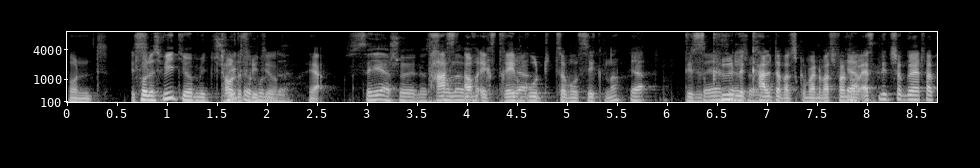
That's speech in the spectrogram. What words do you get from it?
Und ist tolles Video mit Tolles Video, ja. Sehr schön. Passt tolle, auch extrem ja. gut zur Musik, ne? Ja, dieses sehr, kühle, sehr kalte, was ich gemeint was ich von ja. dem ersten Lied schon gehört habe,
